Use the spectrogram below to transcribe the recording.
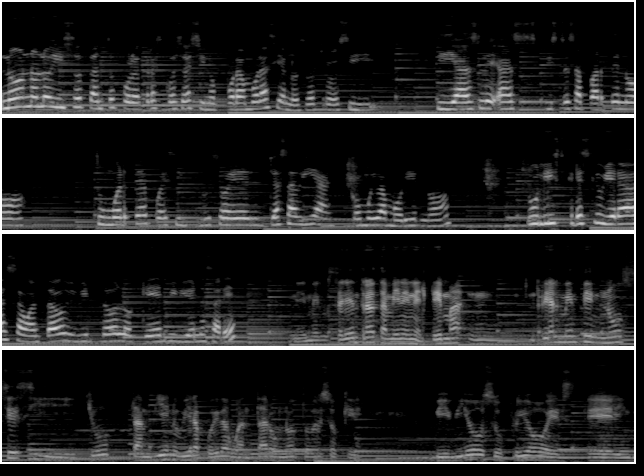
no, no lo hizo tanto por otras cosas, sino por amor hacia nosotros. Y si has, has visto esa parte, no, su muerte, pues incluso él ya sabía cómo iba a morir, ¿no? ¿Tú, Liz, crees que hubieras aguantado vivir todo lo que él vivió en Nazaret? Me gustaría entrar también en el tema. Mm, realmente no sé si yo también hubiera podido aguantar o no todo eso que vivió, sufrió, este,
